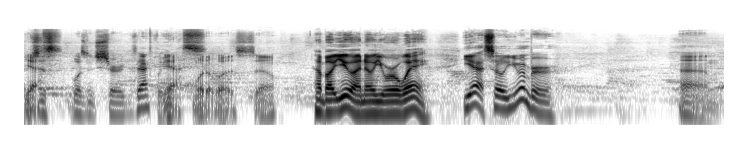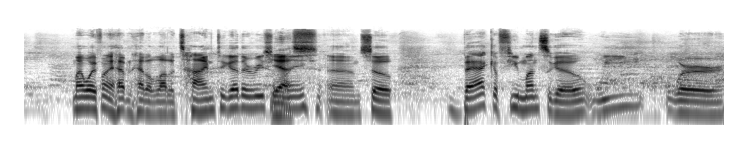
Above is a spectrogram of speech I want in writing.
Yes. Just wasn't sure exactly Yes. what it was. So How about you? I know you were away. yeah. So you remember, um, my wife and I haven't had a lot of time together recently. Yes. Um, so back a few months ago, we were.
